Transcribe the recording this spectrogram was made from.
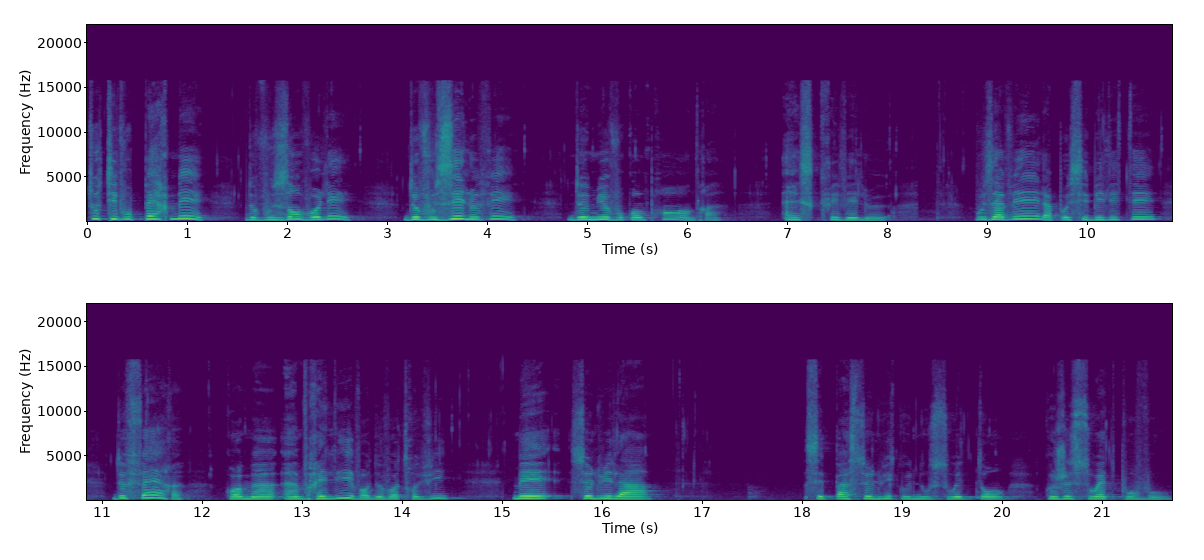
tout ce qui vous permet de vous envoler, de vous élever, de mieux vous comprendre, inscrivez-le. Vous avez la possibilité de faire comme un, vrai livre de votre vie, mais celui-là, c'est pas celui que nous souhaitons, que je souhaite pour vous.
